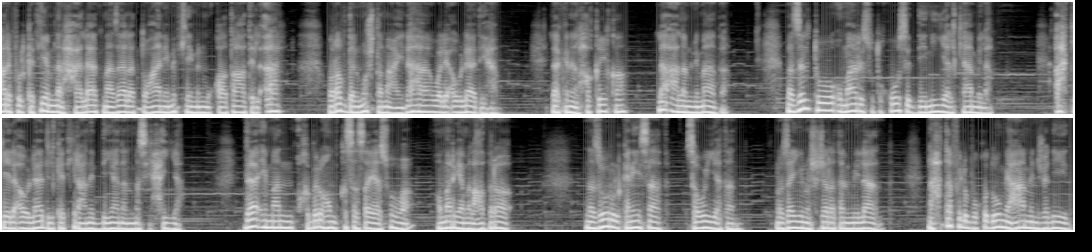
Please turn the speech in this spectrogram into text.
أعرف الكثير من الحالات ما زالت تعاني مثلي من مقاطعة الأهل ورفض المجتمع لها ولأولادها. لكن الحقيقة لا أعلم لماذا. ما زلت أمارس طقوس الدينية الكاملة. أحكي لأولادي الكثير عن الديانة المسيحية. دائما أخبرهم قصص يسوع ومريم العذراء. نزور الكنيسة سوية. نزين شجرة الميلاد. نحتفل بقدوم عام جديد.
